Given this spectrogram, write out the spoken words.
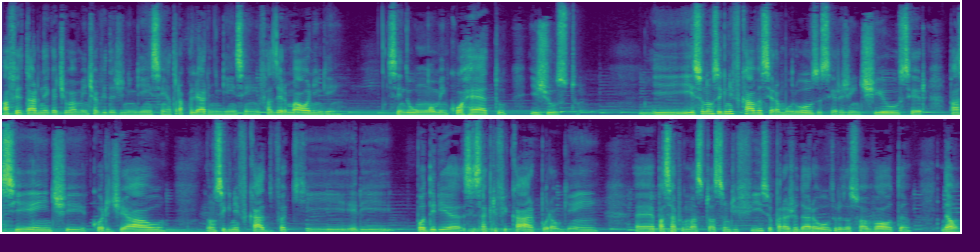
afetar negativamente a vida de ninguém, sem atrapalhar ninguém, sem fazer mal a ninguém, sendo um homem correto e justo. E isso não significava ser amoroso, ser gentil, ser paciente, cordial. Não significava que ele poderia se sacrificar por alguém, é, passar por uma situação difícil para ajudar outros à sua volta. Não.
